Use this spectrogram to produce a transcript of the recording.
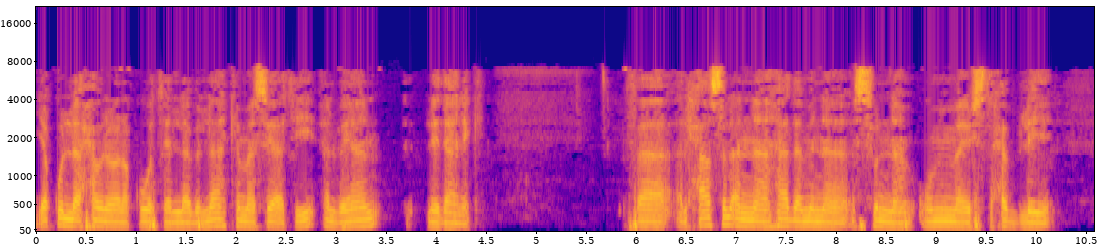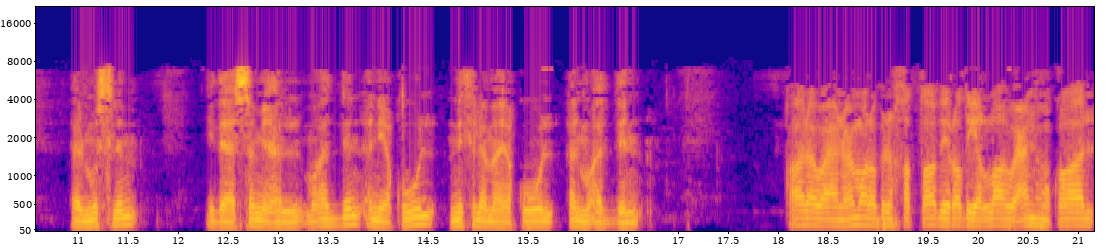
يقول لا حول ولا قوة إلا بالله كما سيأتي البيان لذلك. فالحاصل أن هذا من السنة ومما يستحب للمسلم إذا سمع المؤذن أن يقول مثل ما يقول المؤذن. قال وعن عمر بن الخطاب رضي الله عنه قال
